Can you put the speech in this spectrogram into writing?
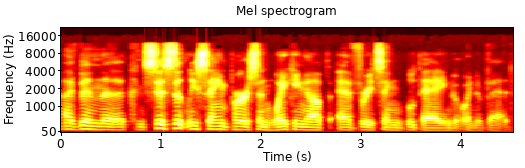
I've been the consistently same person waking up every single day and going to bed.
